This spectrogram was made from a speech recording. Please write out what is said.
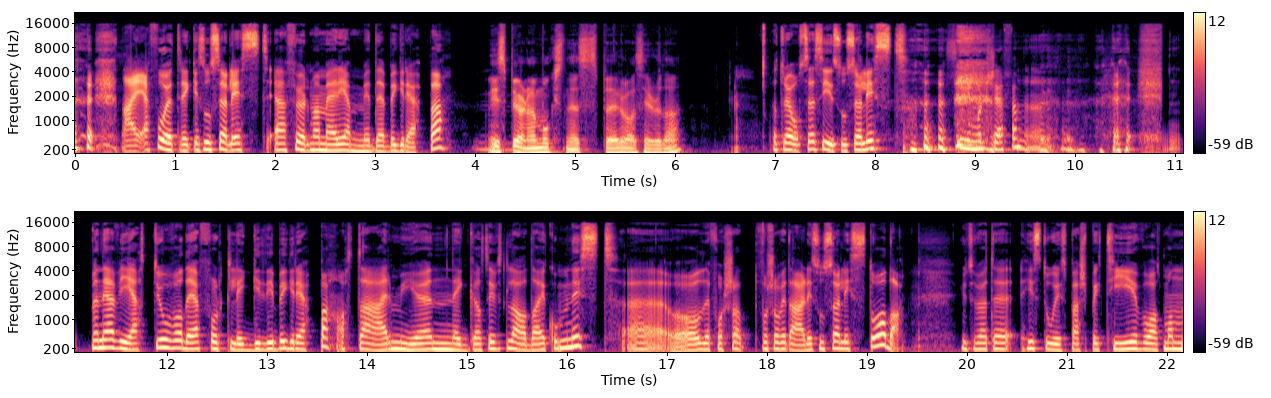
Nei, jeg foretrekker sosialist. Jeg føler meg mer hjemme i det begrepet. Hvis Bjørnar Moxnes spør, hva sier du da? Da tror jeg også jeg sier sosialist. Sier mot sjefen. Men jeg vet jo hva det folk legger i begrepet, at det er mye negativt lada i kommunist. eh, Og det fortsatt, for så vidt er de sosialist òg, da. Ut fra et historisk perspektiv, og at man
